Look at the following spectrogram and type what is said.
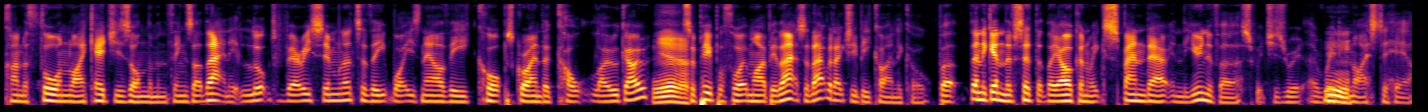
kind of thorn-like edges on them and things like that and it looked very similar to the what is now the corpse grinder cult logo. Yeah. so people thought it might be that so that would actually be kind of cool. But then again they've said that they are going to expand out in the universe which is re- uh, really nice to hear.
